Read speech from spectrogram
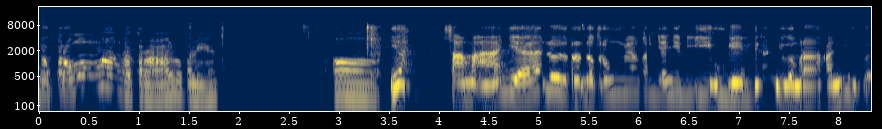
dokter umum mah nggak terlalu kali ya. Oh, Sama aja, Lu dokter, dokter umum yang kerjanya di UGD kan juga merasakan juga.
